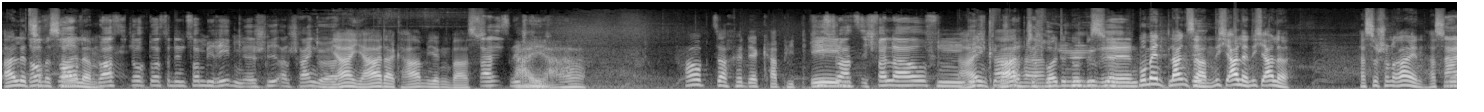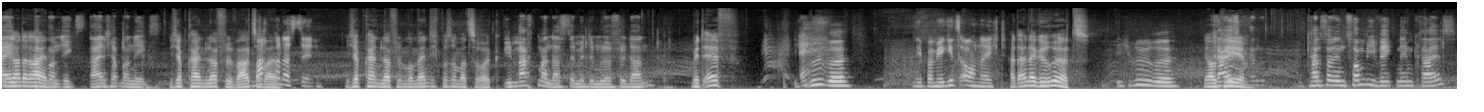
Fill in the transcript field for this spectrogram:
Alle Doch, zum doch, Asylum. du hast doch, du hast doch den Zombie reden, äh, schreien gehört. Ja, ja, da kam irgendwas. Alles Ah richtig. ja. Hauptsache der Kapitän. du hast dich verlaufen. Nein, Ich Quatsch, ich wollte nur ein bisschen... Moment, langsam, nicht alle, nicht alle. Hast du schon rein? Hast du Nein, gerade ich hab noch rein? nichts. Nein, ich hab noch nichts. Ich habe keinen Löffel, Wie warte macht mal. man das denn? Ich habe keinen Löffel, Moment, ich muss nochmal zurück. Wie macht man das denn mit dem Löffel dann? Mit F. Ich rühre. Nee, bei mir geht's auch nicht. Hat einer gerührt? Ich rühre. Ja, okay. Kreis, kann, kannst du den Zombie wegnehmen, Kreis?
